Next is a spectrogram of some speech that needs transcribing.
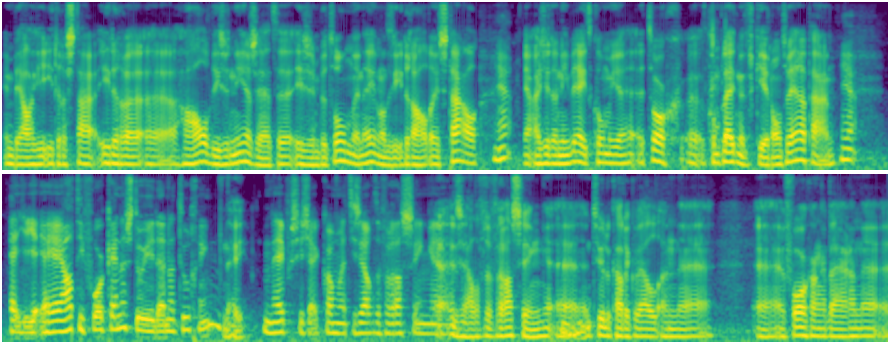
In België, iedere, sta, iedere hal die ze neerzetten is in beton. In Nederland is iedere hal in staal. Ja. Ja, als je dat niet weet, kom je toch compleet met verkeerde ontwerp aan. Eh, j- Jij had die voorkennis toen je daar naartoe ging? Nee, Nee, precies. Jij kwam met diezelfde verrassing. Ja, dezelfde verrassing. Mhm. Natuurlijk had ik wel een, eh, een voorganger daar, een, eh,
